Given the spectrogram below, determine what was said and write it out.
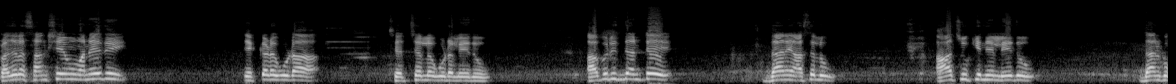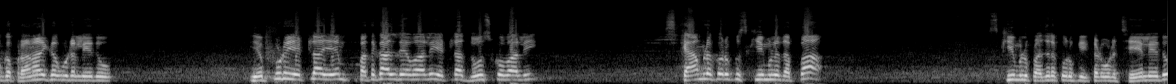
ప్రజల సంక్షేమం అనేది ఎక్కడ కూడా చర్చల్లో కూడా లేదు. అభివృద్ధి అంటే దాని అసలు ఆచూకీనే లేదు. దానికి ఒక ప్రణాళిక కూడా లేదు. ఎప్పుడు ఎట్లా ఏం పథకాలు తేవాలి ఎట్లా దోసుకోవాలి స్కామ్ల కొరకు స్కీములు తప్ప స్కీములు ప్రజల కొరకు ఇక్కడ కూడా చేయలేదు.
